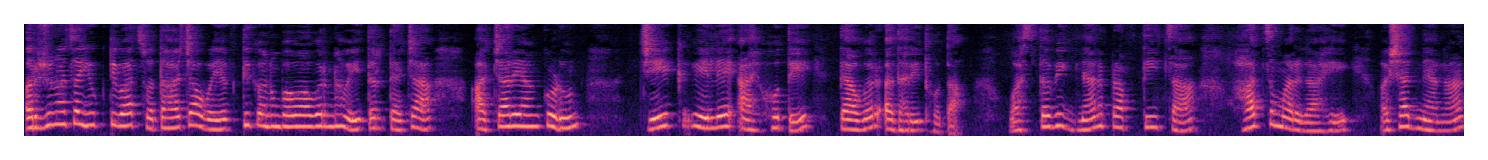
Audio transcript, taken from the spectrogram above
अर्जुनाचा युक्तिवाद स्वतःच्या वैयक्तिक अनुभवावर नव्हे तर त्याच्या आचार्यांकडून जे केले होते त्यावर आधारित होता. वास्तविक ज्ञानप्राप्तीचा हाच मार्ग आहे. अशा ज्ञानात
